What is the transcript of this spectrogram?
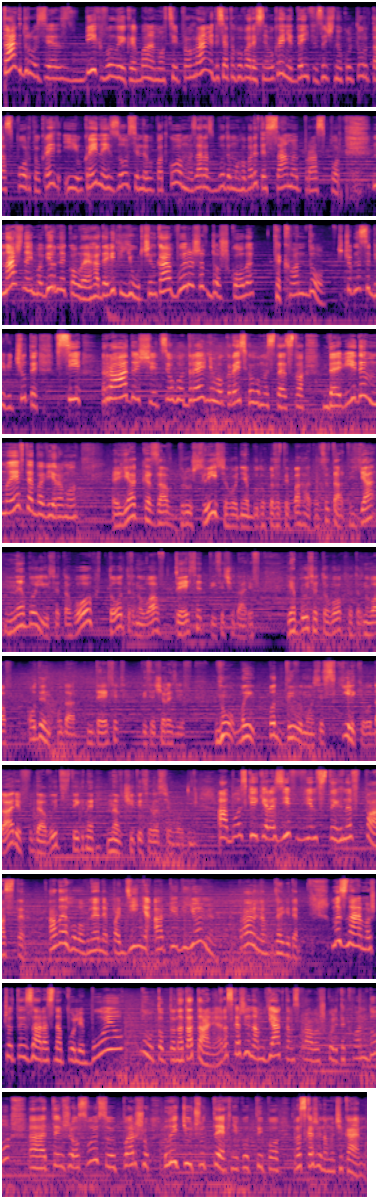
Так, друзі, збіг великий маємо в цій програмі. 10 вересня в Україні День фізичної культури та спорту. І Україна і зовсім не випадково. Ми зараз будемо говорити саме про спорт. Наш неймовірний колега Давід Юрченка вирушив до школи Теквандо, щоб на собі відчути всі радощі цього древнього корейського мистецтва. Давіде, ми в тебе віримо. Як казав Брюс Лі, сьогодні я буду казати багато цитат. Я не боюся того, хто тренував 10 тисяч ударів. Я боюся того, хто тренував один удар 10 тисяч разів. Ну, ми подивимося, скільки ударів Давид встигне навчитися за сьогодні. Або скільки разів він встигне впасти. Але головне не падіння, а підйомів. Правильно, Давіде? Ми знаємо, що ти зараз на полі бою, ну тобто на татамі. Розкажи нам, як там справи в школі Теквандо. Е, Ти вже освоїв свою першу летючу техніку. Типу, розкажи нам, ми чекаємо.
